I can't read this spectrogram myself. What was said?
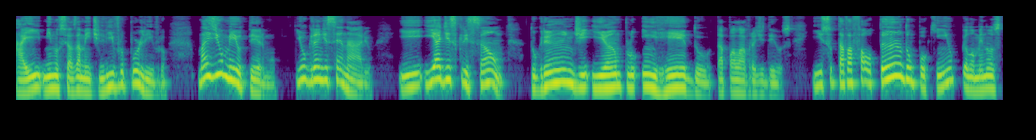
aí minuciosamente, livro por livro. Mas e o meio termo? E o grande cenário? E, e a descrição do grande e amplo enredo da palavra de Deus. E isso estava faltando um pouquinho, pelo menos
